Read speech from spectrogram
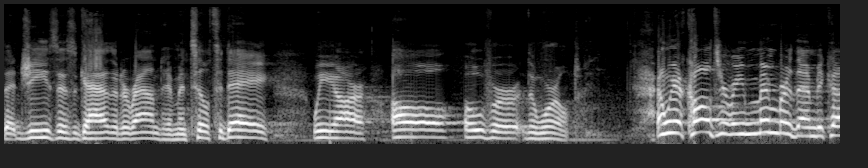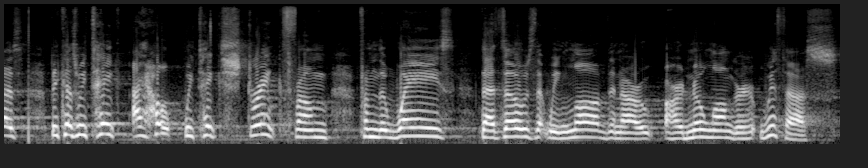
that Jesus gathered around him until today we are all over the world. And we are called to remember them because, because we take, I hope we take strength from, from the ways that those that we loved and are, are no longer with us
